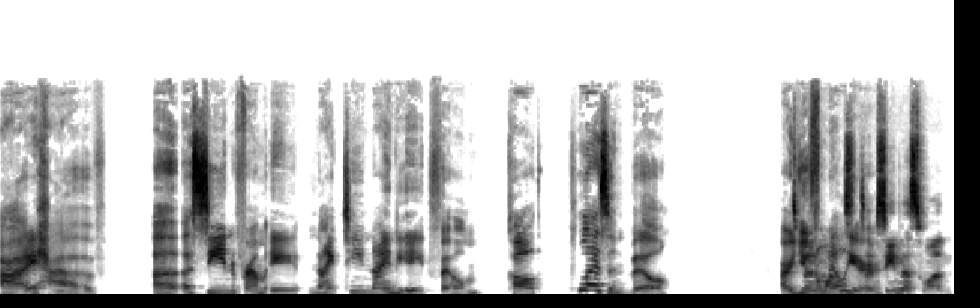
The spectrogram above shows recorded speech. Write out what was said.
I have uh, a scene from a 1998 film called Pleasantville. Are It's you been a while since? I've seen this one.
